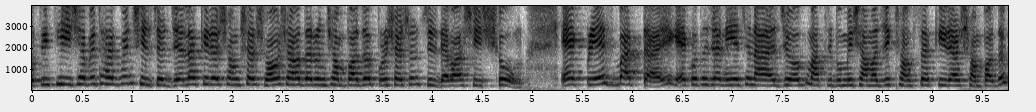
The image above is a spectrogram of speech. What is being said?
অতিথি হিসাবে থাকবেন শিলচর জেলা ক্রীড়া সংস্থার সহ সাধারণ সম্পাদক প্রশাসন শ্রী দেবাশিস সোম। এক প্রেস বার্তায় একথা জানিয়েছেন আয়োজক মাতৃভূমি সামাজিক সংস্থার ক্রীড়া সম্পাদক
